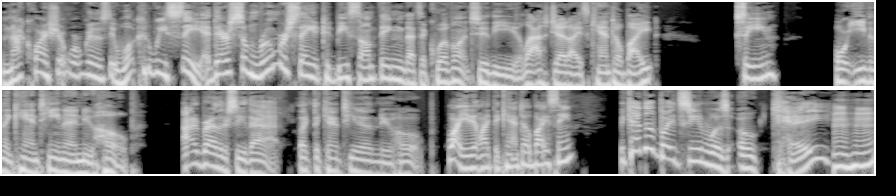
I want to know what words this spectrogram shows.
I'm not quite sure what we're going to see. What could we see? There's some rumors saying it could be something that's equivalent to the Last Jedi's Canto Bight scene, or even the Cantina in New Hope. I'd rather see that, like the Cantina in New Hope. Why you didn't like the Canto Bight scene? The Canto Bight scene was okay, Mm-hmm.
